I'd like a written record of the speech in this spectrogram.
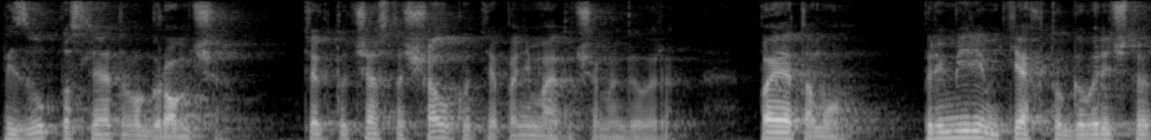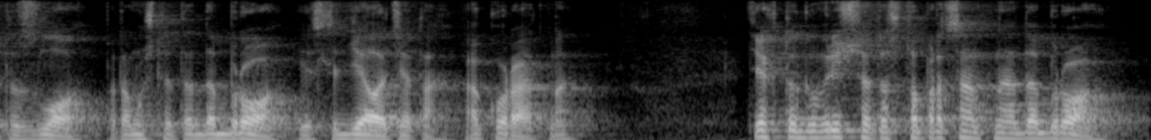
И звук после этого громче. Те, кто часто щелкают, те понимают, о чем я говорю. Поэтому примирим тех, кто говорит, что это зло, потому что это добро, если делать это аккуратно. Тех, кто говорит, что это стопроцентное добро,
